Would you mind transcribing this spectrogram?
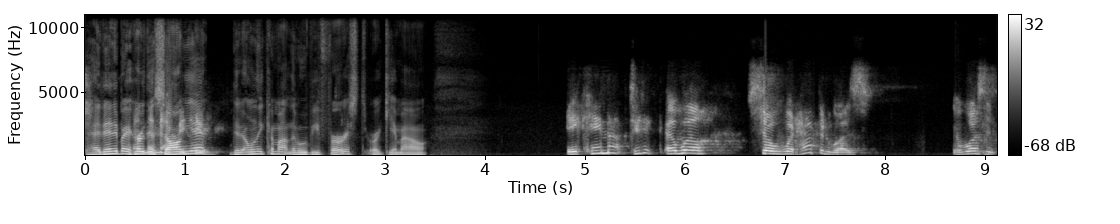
Had anybody heard the song yet? Did it only come out in the movie first, or it came out? It came out, did it? Uh, well, so what happened was it wasn't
